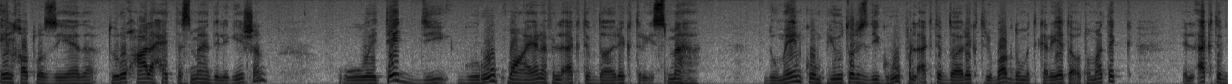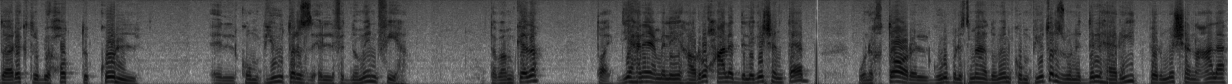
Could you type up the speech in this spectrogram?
إيه الخطوة الزيادة؟ تروح على حتة اسمها delegation وتدي group معينة في ال Active Directory اسمها domain computers دي جروب الاكتيف دايركتوري برضه متكريته اوتوماتيك الاكتيف دايركتوري بيحط كل ال computers اللي في ال domain فيها تمام كده طيب دي هنعمل إيه هنروح على ال delegation tab ونختار ال group اللي اسمها domain computers ونديلها read permission على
